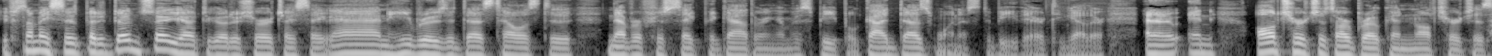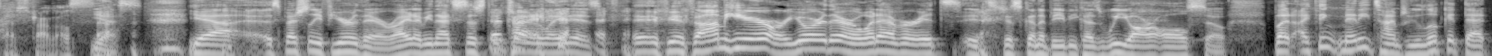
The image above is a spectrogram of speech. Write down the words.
if somebody says, but it doesn't say you have to go to church, I say, eh, Hebrews it does tell us to never forsake the gathering of His people. God does want us to be there together, and and all churches are broken, and all churches have struggles. So. Yes. Yeah, especially if you're there, right? I mean, that's just that's the kind right. of the way it is. if if I'm here or you're there or whatever, it's it's just going to be because we are also. But I think many times we look at that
